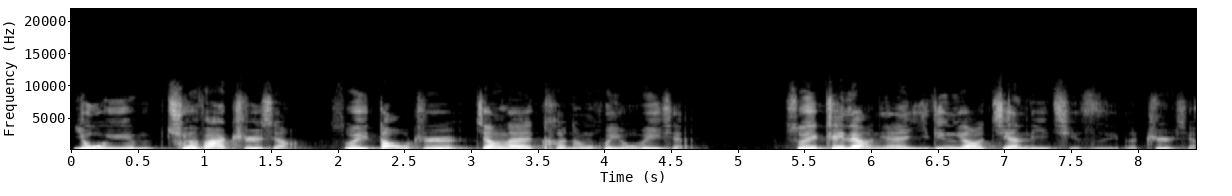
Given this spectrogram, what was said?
由于缺乏志向，所以导致将来可能会有危险，所以这两年一定要建立起自己的志向，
